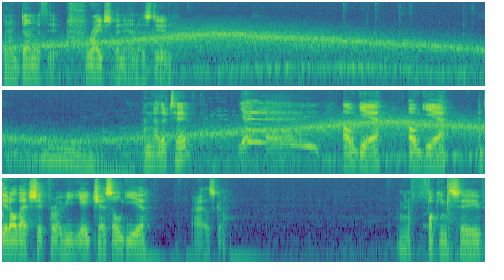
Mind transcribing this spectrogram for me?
But I'm done with it. Cripes bananas, dude. Another tape? Yay! Oh yeah. Oh yeah. I did all that shit for a VHS. Oh yeah. Alright, let's go. I'm gonna fucking save.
